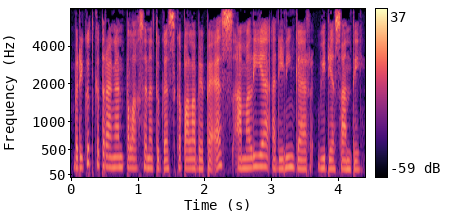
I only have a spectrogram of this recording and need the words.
Berikut keterangan pelaksana tugas Kepala BPS Amalia Adininggar Widyasanti.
